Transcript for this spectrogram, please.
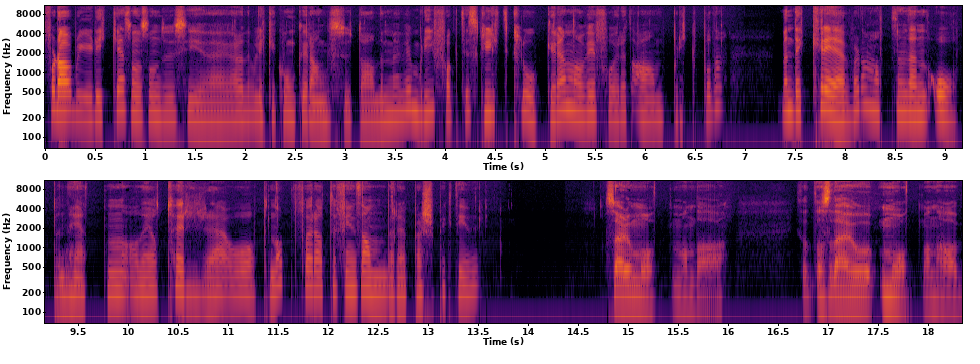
For da blir det ikke sånn som du sier, Vegard, det blir ikke konkurranse ut av det, men vi blir faktisk litt klokere når vi får et annet blikk på det. Men det krever da at den åpenheten og det å tørre å åpne opp for at det fins andre perspektiver. Så er det jo måten man da altså Det er jo måten man har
